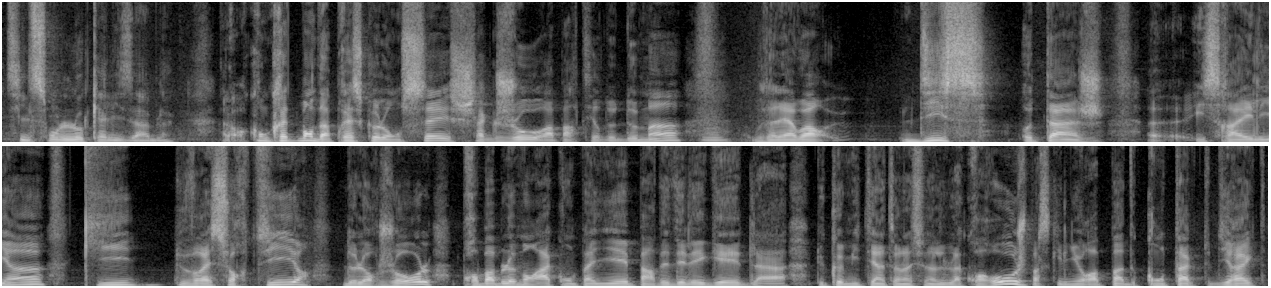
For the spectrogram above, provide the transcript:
s'ils sont localisables. Alors concrètement, d'après ce que l'on sait, chaque jour à partir de demain, mmh. vous allez avoir 10 otages euh, israéliens qui devraient sortir de leur geôle, probablement accompagnés par des délégués de la, du Comité international de la Croix-Rouge, parce qu'il n'y aura pas de contact direct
